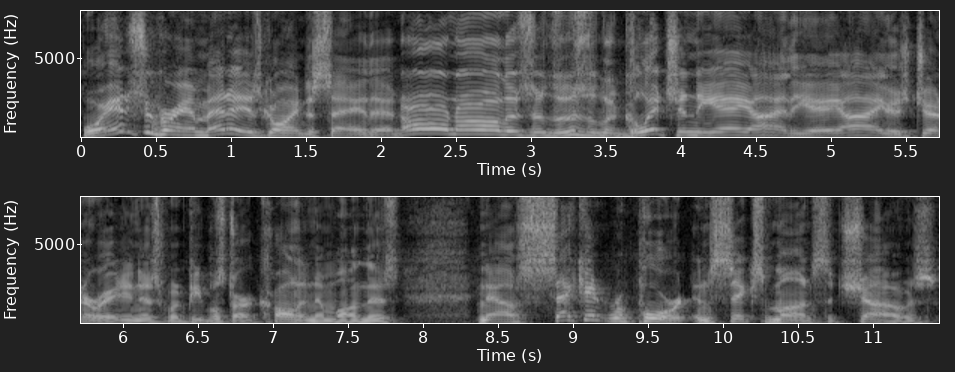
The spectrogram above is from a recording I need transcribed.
Well, Instagram Meta is going to say that, oh no, this is this is the glitch in the AI. The AI is generating this when people start calling them on this. Now, second report in six months that shows,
